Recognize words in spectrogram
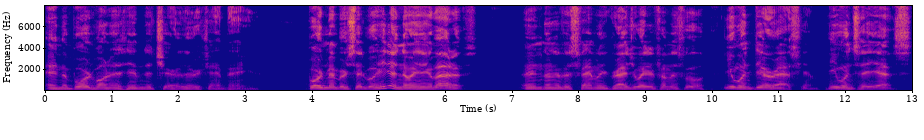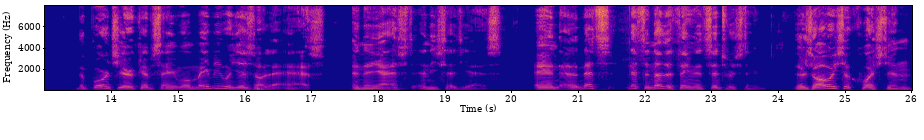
and the board wanted him to chair their campaign. Board members said, well, he doesn't know anything about us. And none of his family graduated from the school. You wouldn't dare ask him. He wouldn't say yes. The board chair kept saying, well, maybe we just ought to ask. And they asked, and he said yes. And uh, that's, that's another thing that's interesting. There's always a question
